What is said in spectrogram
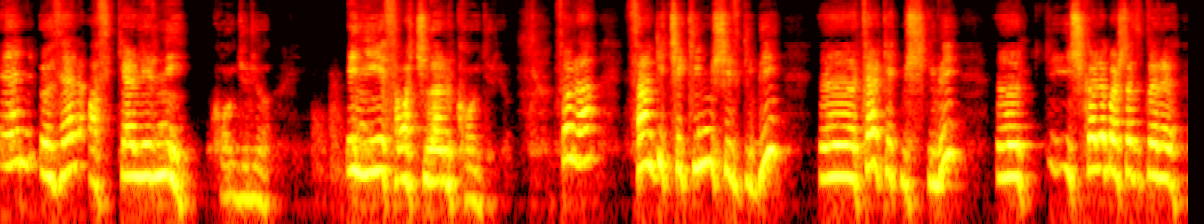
en özel askerlerini koyduruyor. En iyi savaşçılarını koyduruyor. Sonra sanki çekilmişiz gibi, e, terk etmiş gibi işgale başladıkları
